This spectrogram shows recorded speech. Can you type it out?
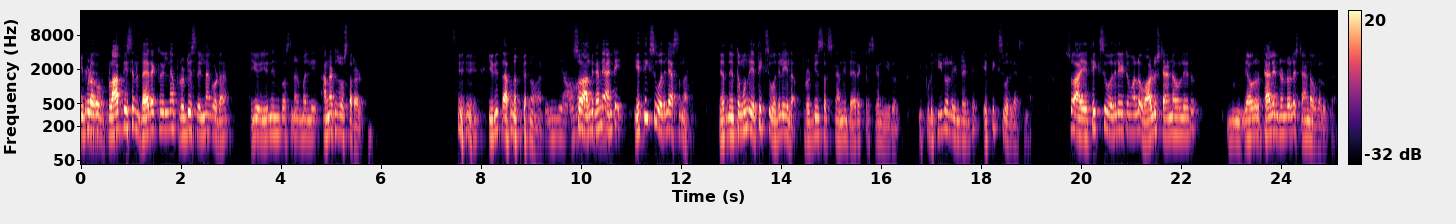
ఇప్పుడు ఒక ఫ్లాప్ తీసిన డైరెక్టర్ వెళ్ళినా ప్రొడ్యూసర్ వెళ్ళినా కూడా అయ్యో ఈయన ఎందుకు వస్తున్నాడు మళ్ళీ అన్నట్టు చూస్తారు వాళ్ళు. ఇది తలనొప్పి అనమాట సో అందుకని అంటే ఎథిక్స్ వదిలేస్తున్నారు. ఇంత- ఇంతకుముందు ఎథిక్స్ వదిలేయాల. ప్రొడ్యూసర్స్ కానీ డైరెక్టర్స్ కానీ హీరోలు. ఇప్పుడు హీరోలు ఏంటంటే ఎథిక్స్ వదిలేస్తున్నారు. సో ఆ ఎథిక్స్ వదిలేయటం వల్ల వాళ్ళు స్టాండ్ అవ్వలేరు. ఎవరు టాలెంట్ ఉండోళ్ళే స్టాండ్ అవ్వగలుగుతారు.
